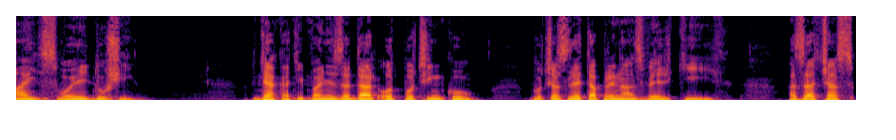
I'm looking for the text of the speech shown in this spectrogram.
aj svojej duši. Vďaka ti, pane, za dar odpočinku počas leta pre nás veľkých a za čas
